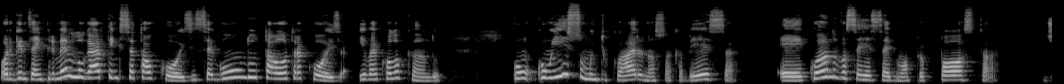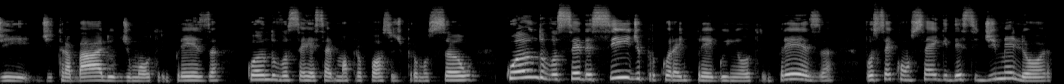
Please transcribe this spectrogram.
organizar. Em primeiro lugar tem que ser tal coisa, em segundo tal outra coisa, e vai colocando. Com, com isso muito claro na sua cabeça, é, quando você recebe uma proposta de, de trabalho de uma outra empresa, quando você recebe uma proposta de promoção, quando você decide procurar emprego em outra empresa, você consegue decidir melhor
